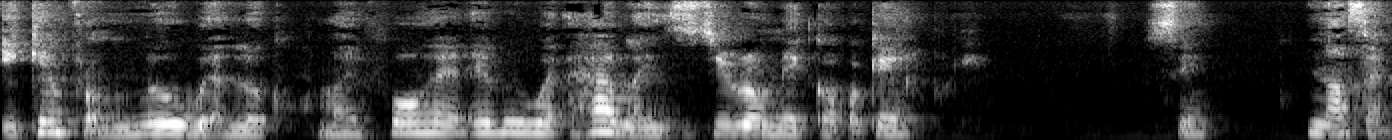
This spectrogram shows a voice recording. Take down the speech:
It came from nowhere. Look, my forehead everywhere. I have like zero makeup, okay? See? Nothing.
